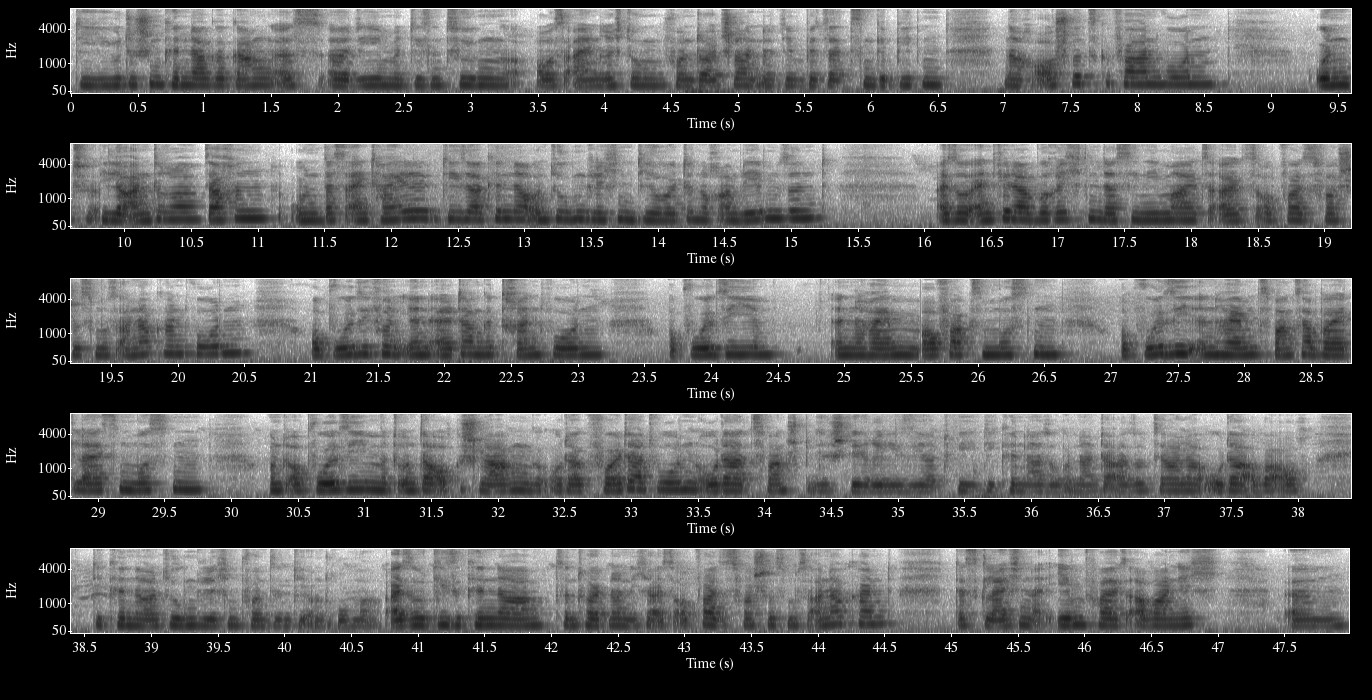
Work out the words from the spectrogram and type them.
die jüdischen Kinder gegangen ist, äh, die mit diesen Zügen aus Einrichtungen von Deutschland und den besetzten Gebieten nach Auschwitz gefahren wurden und viele andere Sachen. Und dass ein Teil dieser Kinder und Jugendlichen, die heute noch am Leben sind, also entweder berichten, dass sie niemals als Opfer des Faschismus anerkannt wurden, obwohl sie von ihren Eltern getrennt wurden, obwohl sie in Heimen aufwachsen mussten, obwohl sie in Heimen Zwangsarbeit leisten mussten und obwohl sie mitunter auch geschlagen oder gefoltert wurden oder zwangssterilisiert, wie die Kinder sogenannte Asozialer oder aber auch die Kinder und Jugendlichen von Sinti und Roma. Also diese Kinder sind heute noch nicht als Opfer des Faschismus anerkannt. Desgleichen ebenfalls aber nicht ähm,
